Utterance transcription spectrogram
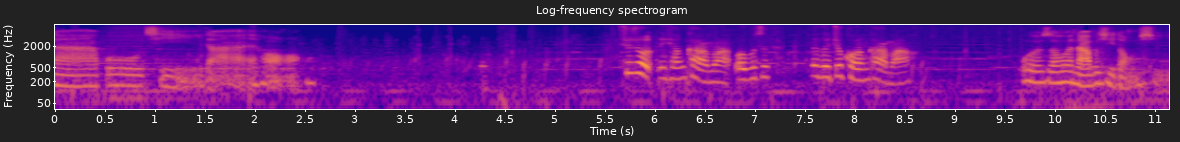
拿不起来哈。叔叔你很卡吗？哦，不是，那个就口很卡吗？我有时候会拿不起东西。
